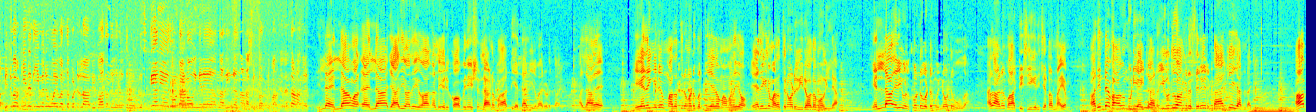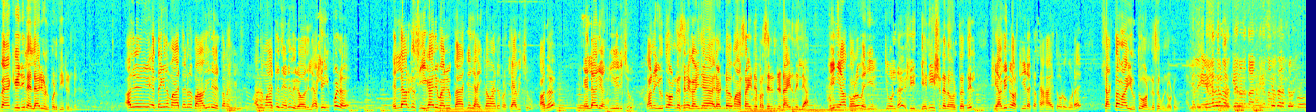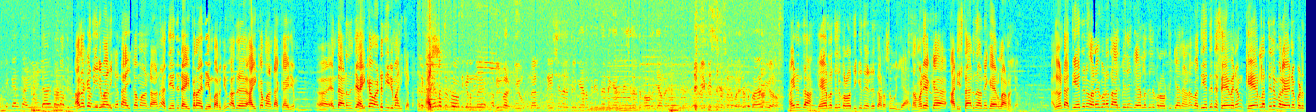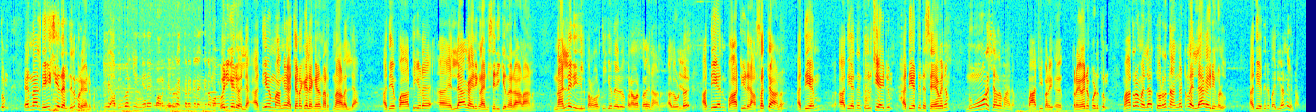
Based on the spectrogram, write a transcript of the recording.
അബിൻ വർക്കിന്റെ നിയമനവുമായി ബന്ധപ്പെട്ടുള്ള വിവാദം നിലനിൽക്കുന്നത് ക്രിസ്ത്യാനി ആയതുകൊണ്ടാണോ ഇങ്ങനെ എന്നറിയില്ല എന്നാണ് അബിൻ വർക്കി പറഞ്ഞത്? എന്താണ് അങ്ങനെ ഇല്ല എല്ലാ എല്ലാ ജാതി മത വിഭാഗങ്ങളുടെയും ഒരു കോമ്പിനേഷനിലാണ് പാർട്ടി എല്ലാ തീരുമാനം എടുക്കാൻ. അല്ലാതെ ഏതെങ്കിലും മതത്തിനോട് പ്രത്യേക മമതയോ ഏതെങ്കിലും മതത്തിനോട് വിരോധമോ ഇല്ല. എല്ലാവരെയും ഉൾക്കൊണ്ടുകൊണ്ട് മുന്നോട്ട് പോവുക. അതാണ് പാർട്ടി സ്വീകരിച്ചിട്ട നയം. അതിന്റെ ഭാഗം കൂടിയായിട്ടാണ് യൂത്ത് കോൺഗ്രസ്സിലെ ഒരു പാക്കേജാണ് ഉണ്ടാക്കിയത് ആ പാക്കേജിൽ എല്ലാവരും ഉൾപ്പെടുത്തിയിട്ടുണ്ട്. അതിന് എന്തെങ്കിലും മാറ്റങ്ങൾ ഭാവിയിൽ വരുത്തണമെങ്കിൽ അത് മാറ്റുന്നതിന് വിരോധമില്ല. പക്ഷേ ഇപ്പോൾ എല്ലാവർക്കും സ്വീകാര്യമായ ഒരു പാക്കേജ് ഹൈക്കമാൻഡ് പ്രഖ്യാപിച്ചു. അത് എല്ലാവരും അംഗീകരിച്ചു. കാരണം യൂത്ത് കോൺഗ്രസിന് കഴിഞ്ഞ രണ്ട് മാസമായിട്ട് പ്രസിഡന്റ് ഉണ്ടായിരുന്നില്ല. ഇനി ആ കുറവ് പരിഹരിച്ചുകൊണ്ട് ശ്രീ ജനീഷിന്റെ നേതൃത്വത്തിൽ ശ്രീ അവിൻ വർക്കിയുടെ ഒക്കെ സഹായത്തോടു കൂടെ ശക്തമായി യൂത്ത് കോൺഗ്രസ് മുന്നോട്ട് പോകും. അതൊക്കെ തീരുമാനിക്കേണ്ട ഹൈക്കമാൻഡാണ്. അദ്ദേഹത്തിന്റെ അഭിപ്രായം അദ്ദേഹം പറഞ്ഞു. അത് ഹൈക്കമാൻഡ് അക്കാര്യം എന്താണെന്ന് വെച്ചാൽ ഹൈക്കമാൻഡ് തീരുമാനിക്കട്ടെ. കേരളത്തിൽ പ്രവർത്തിക്കണമെന്ന് അബിൻ എന്നാൽ ദേശീയ തലത്തിൽ കേരളത്തിൽ ഇന്ന് തന്നെ ദേശീയ തലത്തിൽ പ്രവർത്തിക്കാമെന്ന് അതിനെന്താ കേരളത്തിൽ പ്രവർത്തിക്കുന്നതിന് തടസ്സവുമില്ല. നമ്മുടെയൊക്കെ അടിസ്ഥാനം എന്ന് പറഞ്ഞാൽ കേരളമാണല്ലോ. അതുകൊണ്ട് അദ്ദേഹത്തിന് കുറെ കൂടെ താല്പര്യം കേരളത്തിൽ പ്രവർത്തിക്കാനാണ്. അപ്പോൾ അദ്ദേഹത്തിന്റെ സേവനം കേരളത്തിലും പ്രയോജനപ്പെടുത്തും. എന്നാൽ ദേശീയ തലത്തിലും പ്രയോജനപ്പെടുത്തും. ഈ അബിൻ വർക്ക് ഇങ്ങനെ പറഞ്ഞതൊരു അച്ചടക്ക ലംഘനമാണ് ഒരിക്കലും അല്ല. അദ്ദേഹം അങ്ങനെ അച്ചടക്ക ലംഘനം നടത്തുന്ന ആളല്ല. അദ്ദേഹം പാർട്ടിയുടെ എല്ലാ കാര്യങ്ങളും അനുസരിക്കുന്ന ഒരാളാണ്. നല്ല രീതിയിൽ പ്രവർത്തിക്കുന്ന ഒരു പ്രവർത്തകനാണ്. അതുകൊണ്ട് അദ്ദേഹം പാർട്ടിയുടെ അസറ്റാണ് അദ്ദേഹം അദ്ദേഹത്തിന് തീർച്ചയായിട്ടും അദ്ദേഹത്തിന്റെ സേവനം നൂറ് ശതമാനം പാർട്ടി പ്രയോജനപ്പെടുത്തും. മാത്രമല്ല തുടർന്ന് അങ്ങോട്ടുള്ള എല്ലാ കാര്യങ്ങളിലും അദ്ദേഹത്തിന് പരിഗണനയുണ്ടാവും.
